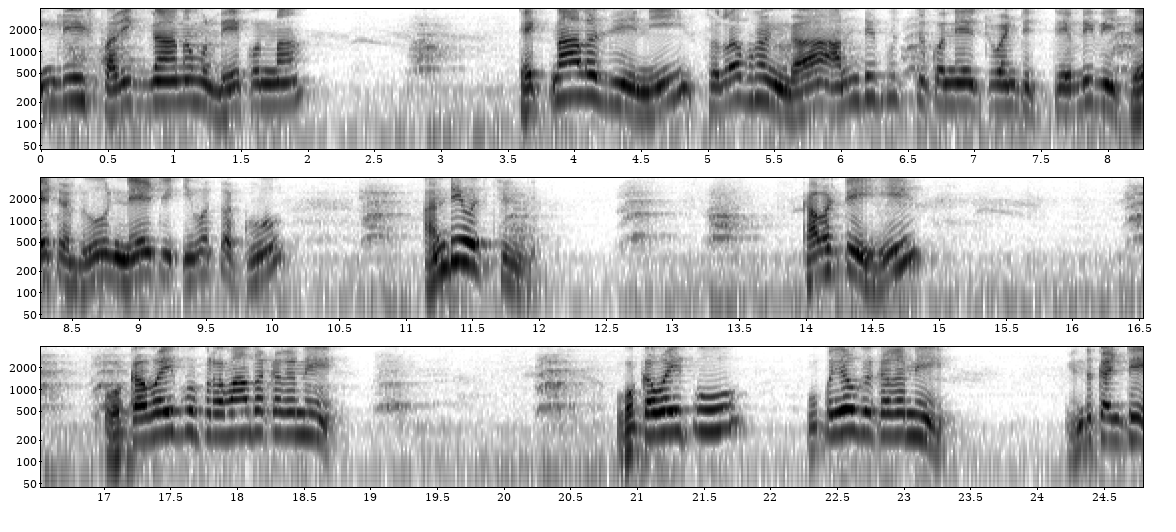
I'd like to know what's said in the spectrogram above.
ఇంగ్లీష్ పరిజ్ఞానం లేకున్నా టెక్నాలజీని సులభంగా అందిపుచ్చుకునేటువంటి తెలివితేటలు నేటి యువతకు అంది వచ్చింది. కాబట్టి ఒకవైపు ప్రమాదకరమే ఒకవైపు ఉపయోగకరమే ఎందుకంటే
